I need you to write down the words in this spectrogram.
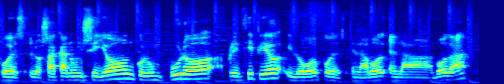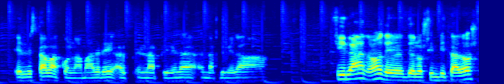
pues lo sacan un sillón con un puro al principio y luego pues en la, bo- en la boda él estaba con la madre en la primera, en la primera fila ¿no? de, de los invitados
